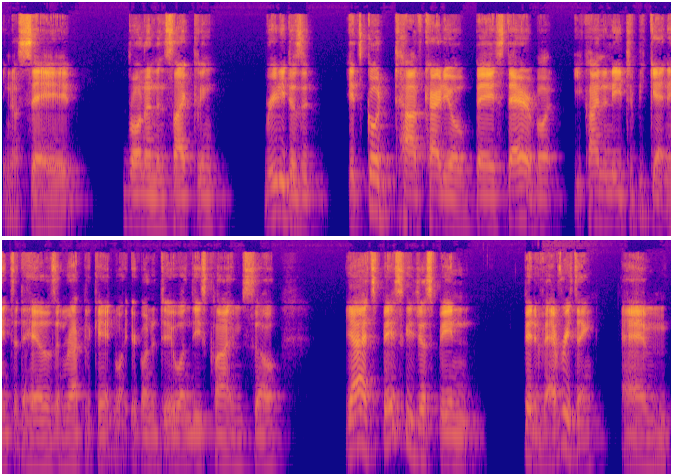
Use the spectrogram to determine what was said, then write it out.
you know, say running and cycling really does it. It's good to have cardio base there, but you kind of need to be getting into the hills and replicating what you're going to do on these climbs. So, yeah, it's basically just been a bit of everything. Um,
